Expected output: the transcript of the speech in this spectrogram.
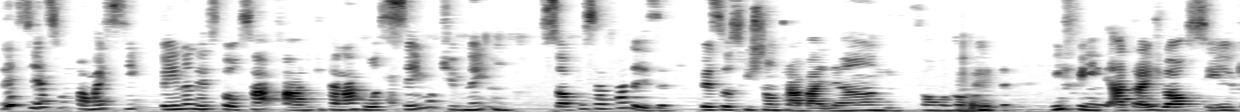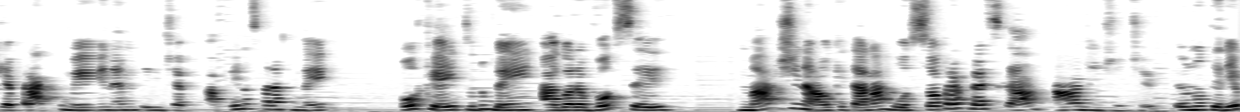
descer a surfar, mas sem pena nesse povo safado que tá na rua sem motivo nenhum, só por safadeza. Pessoas que estão trabalhando de forma correta, enfim, atrás do auxílio, que é pra comer, né? Muita gente é apenas para comer. Ok, tudo bem. Agora você, marginal, que tá na rua só pra frescar, ah, minha gente, eu não teria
